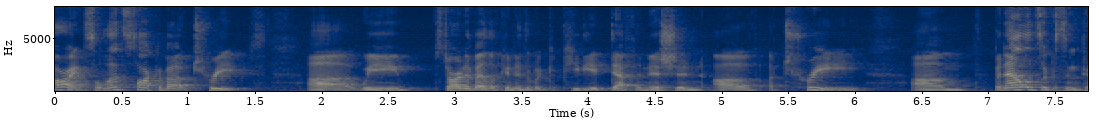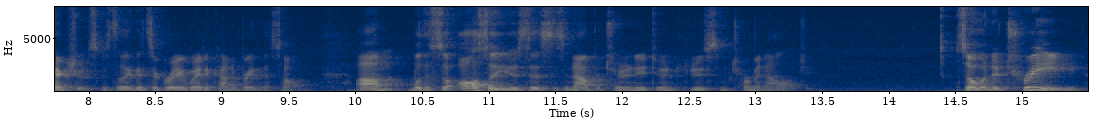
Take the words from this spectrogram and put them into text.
All right, so let's talk about trees. Uh, we started by looking at the Wikipedia definition of a tree, um, but now let's look at some pictures because I think it's a great way to kind of bring this home. Um, well, this will also use this as an opportunity to introduce some terminology. So in a tree,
